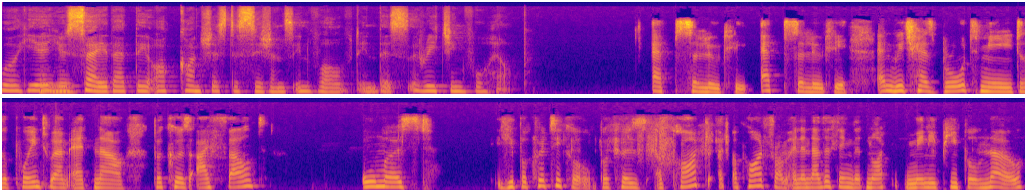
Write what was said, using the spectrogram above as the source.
will hear mm-hmm. you say that there are conscious decisions involved in this reaching for help. Absolutely, absolutely. And which has brought me to the point where I'm at now because I felt almost hypocritical because apart apart from and another thing that not many people know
